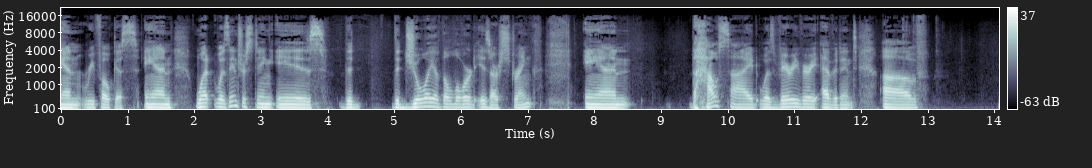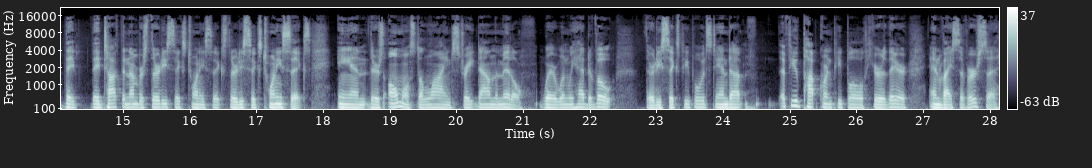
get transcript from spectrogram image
and refocus. And what was interesting is the the joy of the Lord is our strength, and the house side was very very evident of they they talk the numbers 36 26 36 26 and there's almost a line straight down the middle where when we had to vote 36 people would stand up a few popcorn people here or there and vice versa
